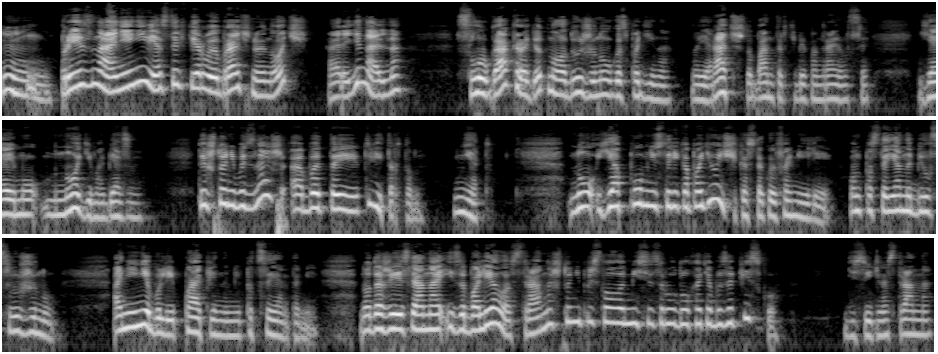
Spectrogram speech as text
«Хм, признание невесты в первую брачную ночь? Оригинально. Слуга крадет молодую жену у господина. Но я рад, что Бантер тебе понравился. Я ему многим обязан. Ты что-нибудь знаешь об этой Твиттертон?» «Нет». «Ну, я помню старика-паденщика с такой фамилией. Он постоянно бил свою жену. Они не были папиными пациентами. Но даже если она и заболела, странно, что не прислала миссис Рудл хотя бы записку. Действительно странно.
